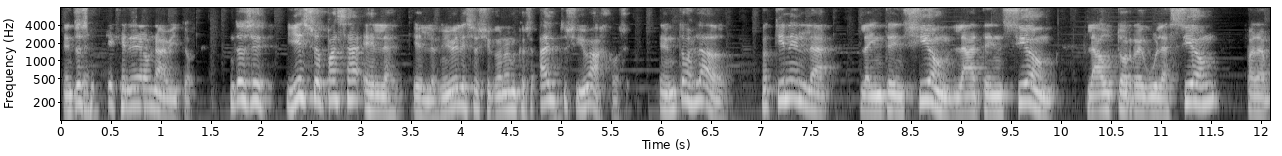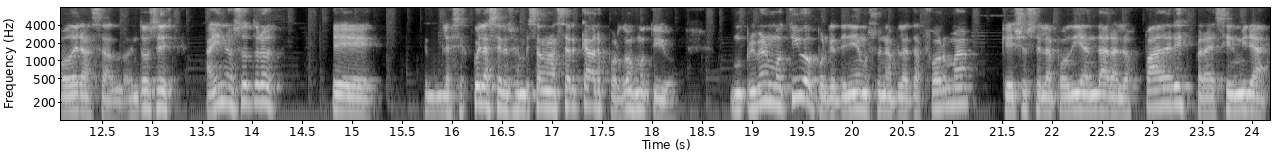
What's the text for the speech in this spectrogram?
Entonces hay que generar un hábito. Entonces, y eso pasa en, los niveles socioeconómicos altos y bajos, en todos lados. No tienen la, intención, la atención, la autorregulación para poder hacerlo. Entonces, ahí nosotros, eh, las escuelas se nos empezaron a acercar por dos motivos. Un primer motivo porque teníamos una plataforma que ellos se la podían dar a los padres para decir, mira,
